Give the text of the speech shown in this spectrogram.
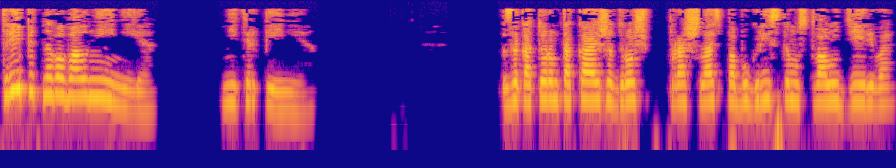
трепетного волнения, нетерпения, за которым такая же дрожь прошлась по бугристому стволу дерева,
